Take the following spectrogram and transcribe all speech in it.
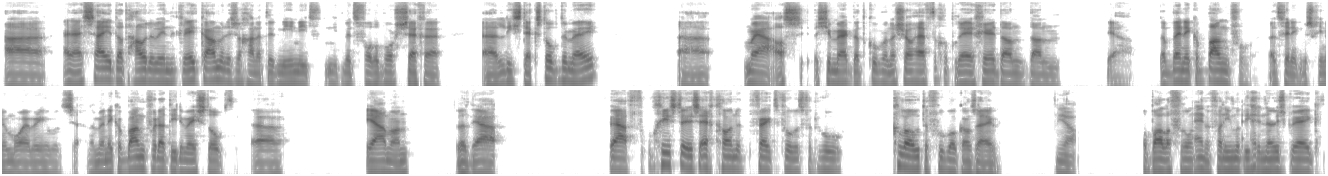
Eh, en hij zei, dat houden we in de kleedkamer, dus we gaan natuurlijk niet, niet, niet met volle borst zeggen, eh Lisek stopt ermee. Eh, maar ja, als, als je merkt dat Koeman er zo heftig op reageert, dan, dan, ja, dan ben ik er bang voor. Dat vind ik misschien een mooie manier om te zeggen. Dan ben ik er bang voor dat hij ermee stopt. Ja, man. Dat, ja. ja, gisteren is echt gewoon het perfecte voorbeeld van hoe klote voetbal kan zijn. Ja. Op alle fronten. En van iemand die zijn neus breekt.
